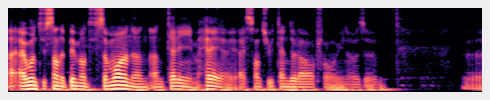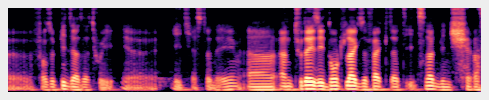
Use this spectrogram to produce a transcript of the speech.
I, I want to send a payment to someone and, and tell him, hey, I, I sent you $10 for, you know, the, for the pizza that we uh, ate yesterday. Uh, and today they don't like the fact that it's not been shared,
